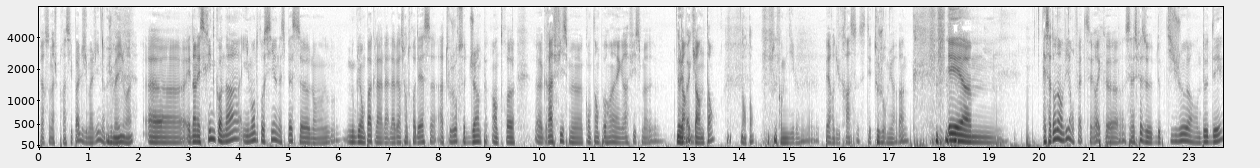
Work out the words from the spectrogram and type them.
personnage principal, j'imagine. J'imagine, ouais. Euh, et dans les screens qu'on a, il montre aussi une espèce. euh, N'oublions pas que la, la- la version 3DS a toujours ce jump entre euh, graphisme contemporain et graphisme De dans, le temps. D'antan. Comme dit le, père du crasse, c'était toujours mieux avant. et, et ça donne envie en fait. C'est vrai que c'est une espèce de, de petit jeu en 2D.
